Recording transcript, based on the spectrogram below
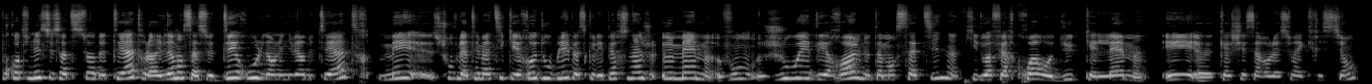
Pour continuer sur cette histoire de théâtre, alors évidemment ça se déroule dans l'univers du théâtre, mais euh, je trouve la thématique est redoublée parce que les personnages eux-mêmes vont jouer des rôles, notamment Satine, qui doit faire croire au duc qu'elle l'aime et euh, cacher sa relation avec Christian,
